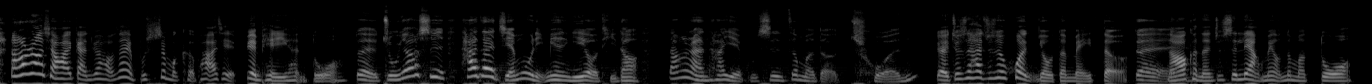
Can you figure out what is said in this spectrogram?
然后让小孩感觉好像也不是这么可怕，而且变便宜很多。对，主要是他在节目里面也有提到。当然他也不是这么的纯，对，就是他就是混有的没的，对，然后可能就是量没有那么多，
